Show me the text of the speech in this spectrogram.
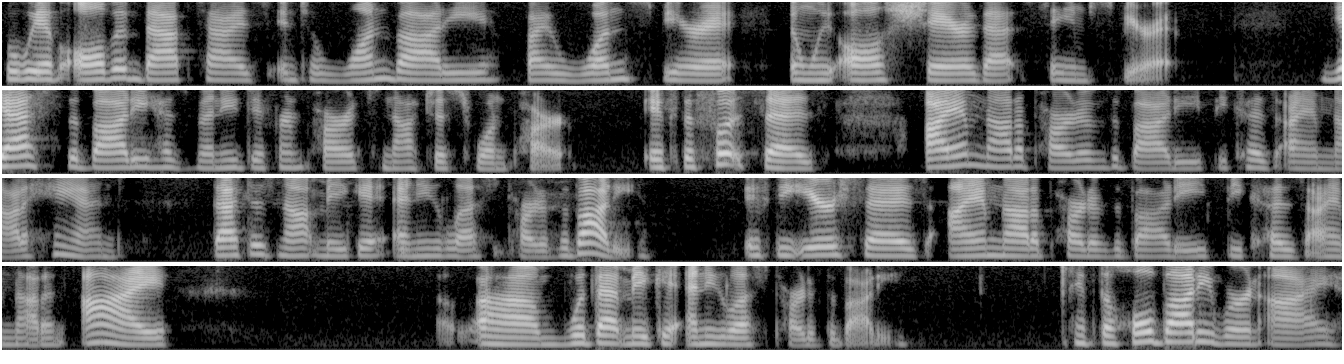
but we have all been baptized into one body by one spirit, and we all share that same spirit. Yes, the body has many different parts, not just one part. If the foot says, I am not a part of the body because I am not a hand, that does not make it any less part of the body if the ear says, I am not a part of the body because I am not an eye, um, would that make it any less part of the body? If the whole body were an eye,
